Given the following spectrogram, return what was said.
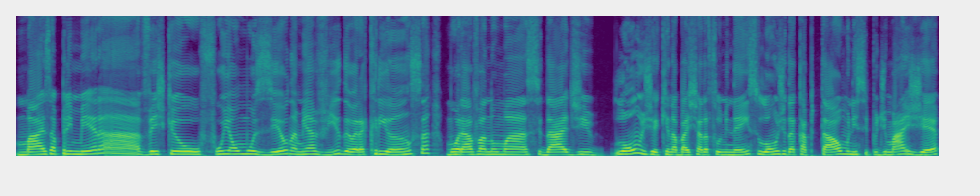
Mas a primeira vez que eu fui a um museu na minha vida, eu era criança, morava numa cidade longe aqui na Baixada Fluminense, longe da capital, município de Magé.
